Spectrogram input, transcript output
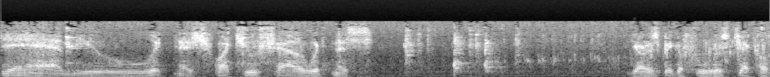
damn you. Witness what you shall witness. You're as big a fool as Jekyll.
